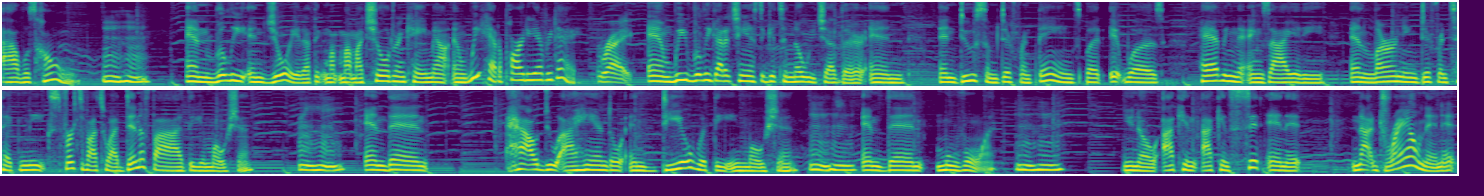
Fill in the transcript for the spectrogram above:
i was home Mm-hmm. And really enjoy it. I think my, my, my children came out and we had a party every day. Right. and we really got a chance to get to know each other and and do some different things but it was having the anxiety and learning different techniques first of all to identify the emotion mm-hmm. and then how do i handle and deal with the emotion mm-hmm. and then move on. Mm-hmm. You know i can i can sit in it not drown in it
